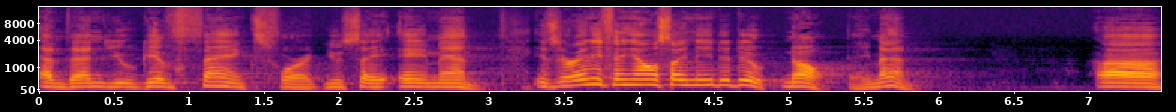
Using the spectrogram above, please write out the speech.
and then you give thanks for it. You say, Amen. Is there anything else I need to do? No. Amen. Uh,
